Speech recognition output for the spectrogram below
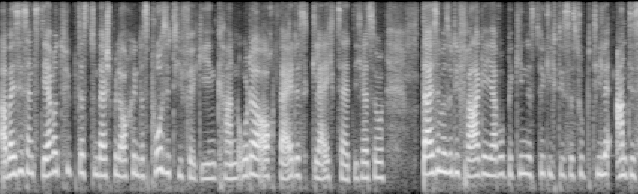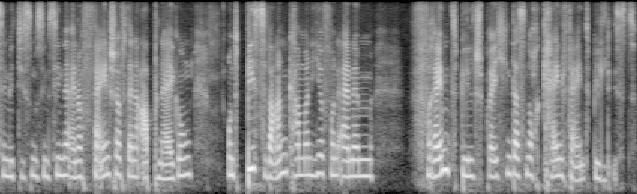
Aber es ist ein Stereotyp, das zum Beispiel auch in das Positive gehen kann oder auch beides gleichzeitig. Also da ist immer so die Frage, ja, wo beginnt jetzt wirklich dieser subtile Antisemitismus im Sinne einer Feindschaft, einer Abneigung? Und bis wann kann man hier von einem Fremdbild sprechen, das noch kein Feindbild ist?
